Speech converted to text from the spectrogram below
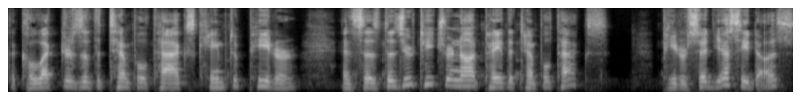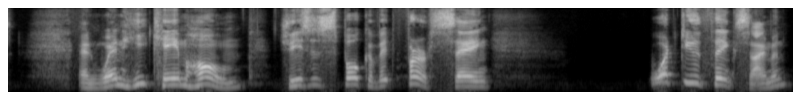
the collectors of the temple tax came to Peter and says, Does your teacher not pay the temple tax? Peter said, Yes, he does. And when he came home, Jesus spoke of it first, saying, What do you think, Simon?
